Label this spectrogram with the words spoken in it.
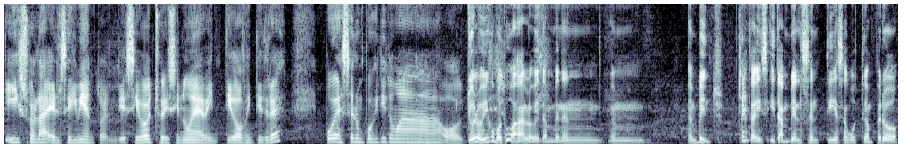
hizo la- el seguimiento en 18, 19, 22, 23, puede ser un poquitito más... O, Yo lo vi como tú, ¿ah? lo vi también en, en, en Binge. Sí. Y también sentí esa cuestión, pero,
